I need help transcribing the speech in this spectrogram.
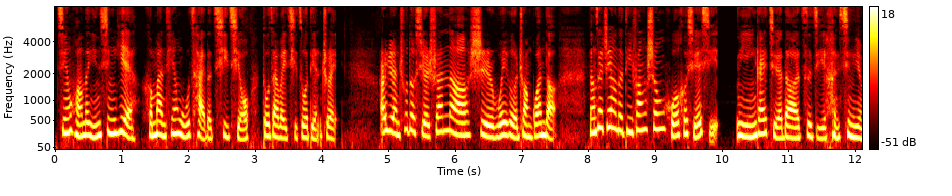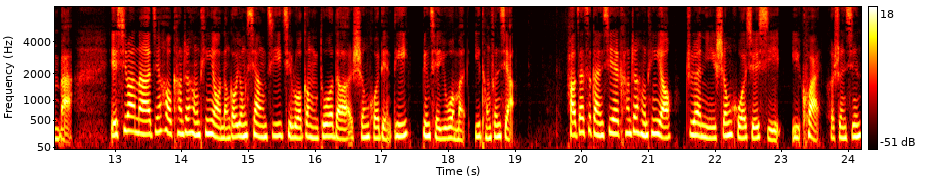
金黄的银杏叶和漫天五彩的气球都在为其做点缀。而远处的雪山呢是巍峨壮观的，能在这样的地方生活和学习，你应该觉得自己很幸运吧。也希望呢，今后康振恒听友能够用相机记录更多的生活点滴，并且与我们一同分享。好，再次感谢康振恒听友，祝愿你生活学习愉快和顺心。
